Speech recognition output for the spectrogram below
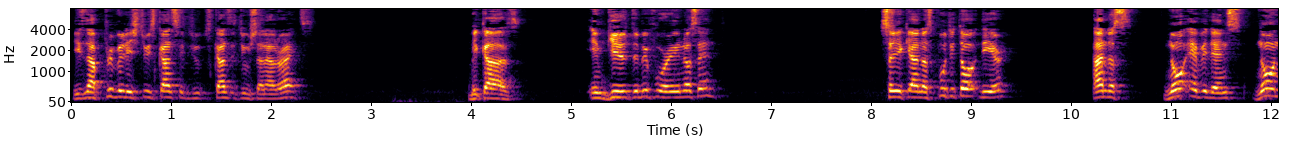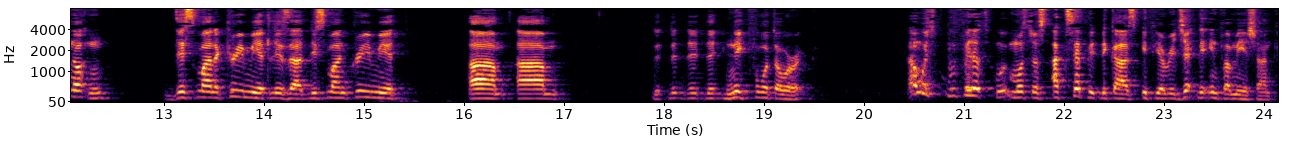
he's not privileged to his constitu constitutional rights. Because him guilty before innocent. So you can just put it out there and just no evidence, no nothing. This man a cremate lizard, this man cremate um, um, the, the, the, the Nick photo work. And we, we, feel that we must just accept it because if you reject the information,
